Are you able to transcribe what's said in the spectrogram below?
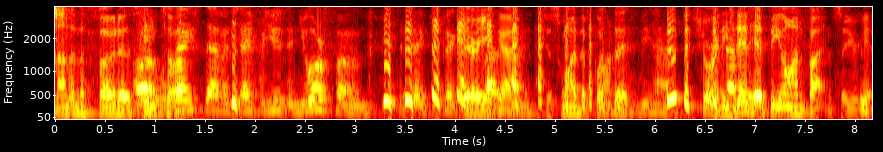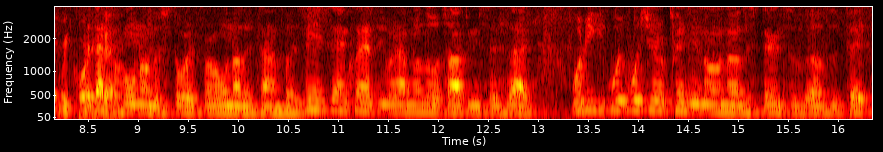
None of the photos Oh, he well, took. thanks, Devin Shea, for using your phone to take the pictures. There you go. Night Just wanted to put the sure, and he did hit the on button, so you're getting recorded. But that's a whole other story for a whole other time. But me and Sam Clancy were having a little talk, and he said, "Zach, what do you? What, what's your opinion on uh, the stance of, of the Pitt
